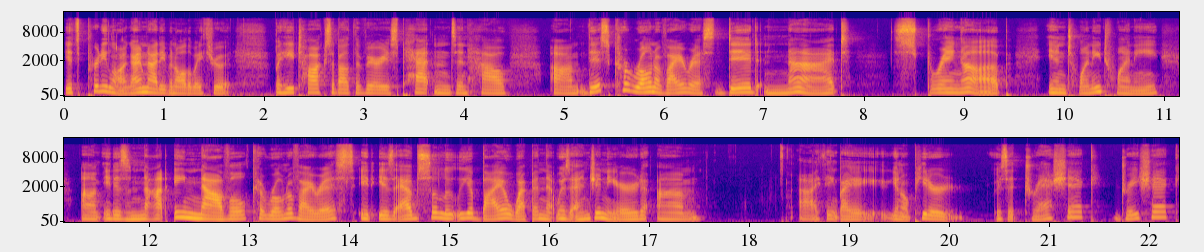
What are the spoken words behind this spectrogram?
it's pretty long. I'm not even all the way through it, but he talks about the various patents and how um, this coronavirus did not spring up in 2020. Um, it is not a novel coronavirus. It is absolutely a bioweapon that was engineered. Um, I think by you know Peter is it Drashik Drashik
